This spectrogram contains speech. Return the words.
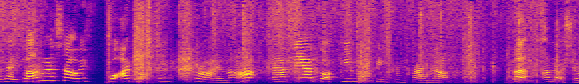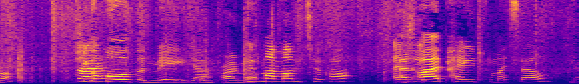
Okay, so I'm going to start with what I got from Primark, and I think I've got a few more things from Primark, but I'm not sure. She got more than me yeah, from because my mum took off, And she- I paid for myself. Yeah.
